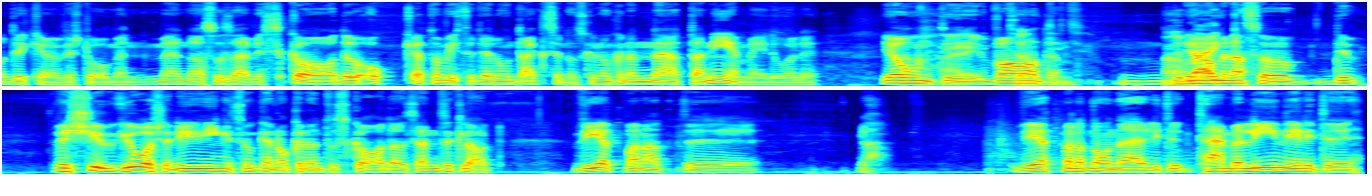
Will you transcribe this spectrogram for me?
Ja, det kan jag förstå. Men, men alltså så här med skador och att de visste att jag hade ont i axeln. Då, skulle de kunna nöta ner mig då eller? Jag har ont i vaden. Du Ja, märker- men alltså... Det, det var 20 år sedan. Det är ju ingen som kan åka runt och skada. Sen såklart, vet man att... Eh, ja, vet man att någon är lite... Tambellini är lite,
